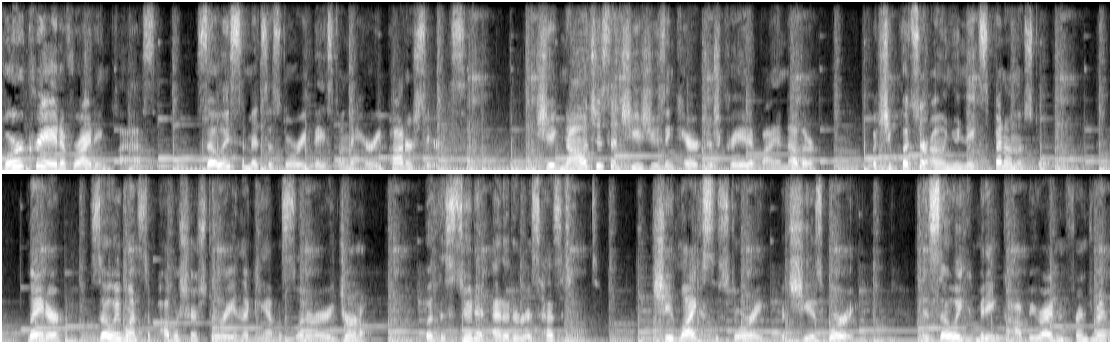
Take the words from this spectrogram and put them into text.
For her creative writing class, Zoe submits a story based on the Harry Potter series. She acknowledges that she is using characters created by another, but she puts her own unique spin on the story. Later, Zoe wants to publish her story in the campus literary journal, but the student editor is hesitant. She likes the story, but she is worried. Is Zoe committing copyright infringement?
